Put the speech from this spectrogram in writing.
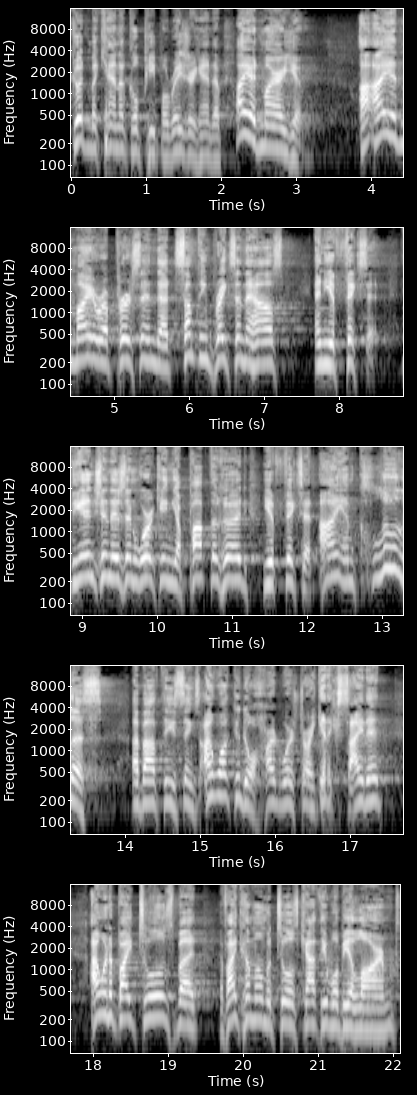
good mechanical people? Raise your hand up. I admire you. I I admire a person that something breaks in the house and you fix it. The engine isn't working, you pop the hood, you fix it. I am clueless about these things. I walk into a hardware store, I get excited. I want to buy tools, but if I come home with tools, Kathy will be alarmed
